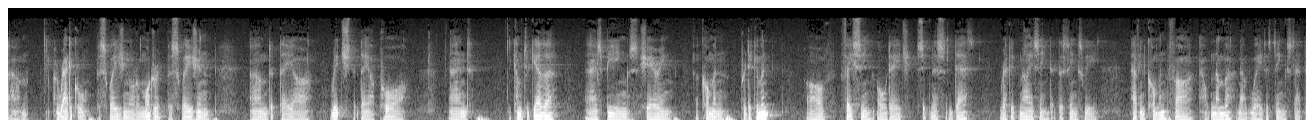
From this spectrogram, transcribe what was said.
um, a, radical persuasion or a moderate persuasion, um, that they are rich, that they are poor, and come together as beings sharing a common predicament of facing old age, sickness, and death, recognizing that the things we have in common far outnumber and outweigh the things that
